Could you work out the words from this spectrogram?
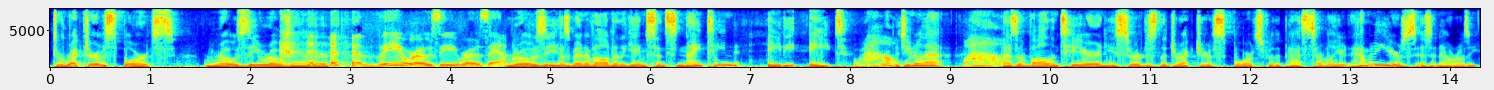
director of sports, Rosie Rosander. the Rosie Roseanne. Rosie has been involved in the game since 1988. Wow. Did you know that? Wow. As a volunteer, and he served as the director of sports for the past several years. How many years is it now, Rosie?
